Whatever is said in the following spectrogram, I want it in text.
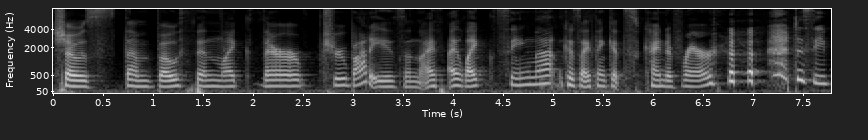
shows them both in like their true bodies and i, I like seeing that because i think it's kind of rare to see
